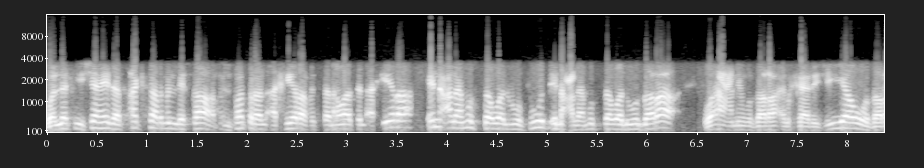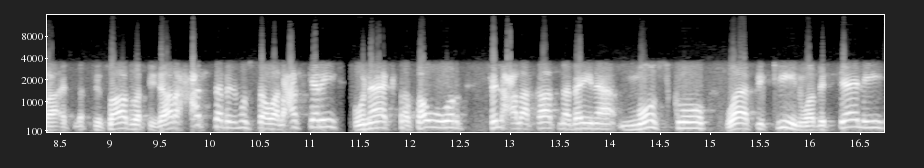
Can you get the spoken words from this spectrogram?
والتي شهدت أكثر من لقاء في الفترة الأخيرة في السنوات الأخيرة إن على مستوى الوفود إن على مستوى الوزراء. وأعني وزراء الخارجية ووزراء الاقتصاد والتجارة حتى بالمستوى العسكري هناك تطور في العلاقات ما بين موسكو وبكين وبالتالي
